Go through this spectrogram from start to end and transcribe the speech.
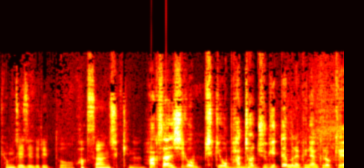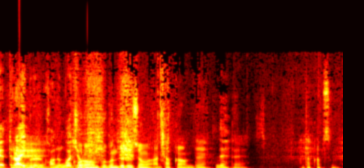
경제지들이 또 확산시키는 확산시키고 시키고 받쳐주기 때문에 그냥 그렇게 드라이브를 네, 거는 거죠. 그런 부분들이 좀 안타까운데 네. 네. 안타깝습니다.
